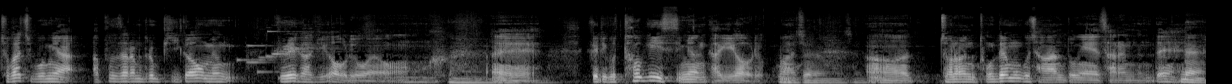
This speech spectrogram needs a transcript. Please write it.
저같이 몸이 아- 아픈 사람들은 비가 오면 교회 가기가 어려워요. 네. 그리고 턱이 있으면 가기가 어렵고. 맞아요, 맞아요. 어, 저는 동대문구 장안동에 살았는데 네.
